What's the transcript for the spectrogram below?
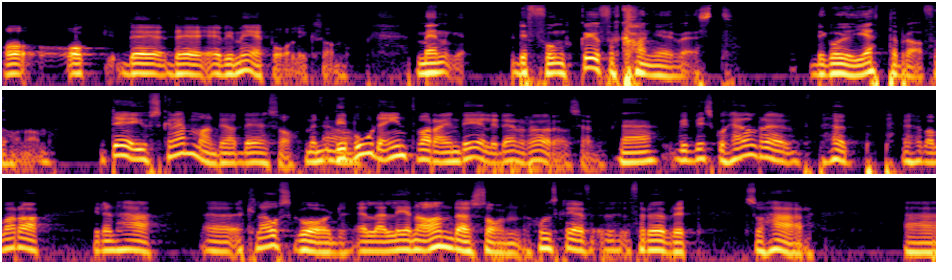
Och, och det, det är vi med på liksom. Men det funkar ju för Kanye West. Det går ju jättebra för honom. Det är ju skrämmande att det är så, men Ja. vi borde inte vara en del i den rörelsen. Nej. Vi, vi skulle hellre behö- behöva vara i den här uh, Knausgård eller Lena Andersson. Hon skrev för övrigt så här. eh,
